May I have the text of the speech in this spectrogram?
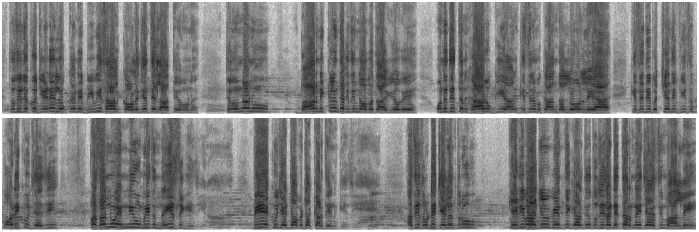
ਤੁਸੀਂ ਦੇਖੋ, ਜਿਹੜੇ ਲੋਕਾਂ ਨੇ 20 ਸਾਲ ਕਾਲਜਾਂ ਤੇ ਲਾਤੇ ਹੋਣ, ਤੇ ਉਹਨਾਂ ਨੂੰ ਬਾਹਰ ਨਿਕਲਣ ਤੱਕ ਦੀ ਨੌਬਤ ਆ ਗਈ ਹੋਵੇ, ਉਹਨਾਂ ਦੀ ਤਨਖਾਹ ਰੁਕ ਗਈ ਆਣ ਕਿਸੇ ਨੇ ਮਕਾਨ ਦਾ ਲੋਨ ਲਿਆ, ਕਿਸੇ ਦੀ ਬੱਚਿਆਂ ਦੀ ਫੀਸ ਬੜੀ ਕੁਝ ਹੈ ਜੀ। ਪਰ ਸਾਨੂੰ ਇੰਨੀ ਉਮੀਦ ਨਹੀਂ ਸੀਗੀ ਜੀ, ਹਾਂ, ਵੀ ਇਹ ਕੁਝ ਐਡਾ ਵੱਡਾ ਕਰ ਦੇਣਗੇ ਜੀ ਅਸੀਂ ਤੁਹਾਡੇ ਚੈਨਲ ਥਰੂ ਕੇਜਰੀਵਾਲ ਜੀ ਨੂੰ ਵੀ ਬੇਨਤੀ ਕਰਦੇ ਹਾਂ, ਤੁਸੀਂ ਸਾਡੇ ਧਰਨੇ ਚ ਆਏ ਸੀ ਮਹਾਲੀ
